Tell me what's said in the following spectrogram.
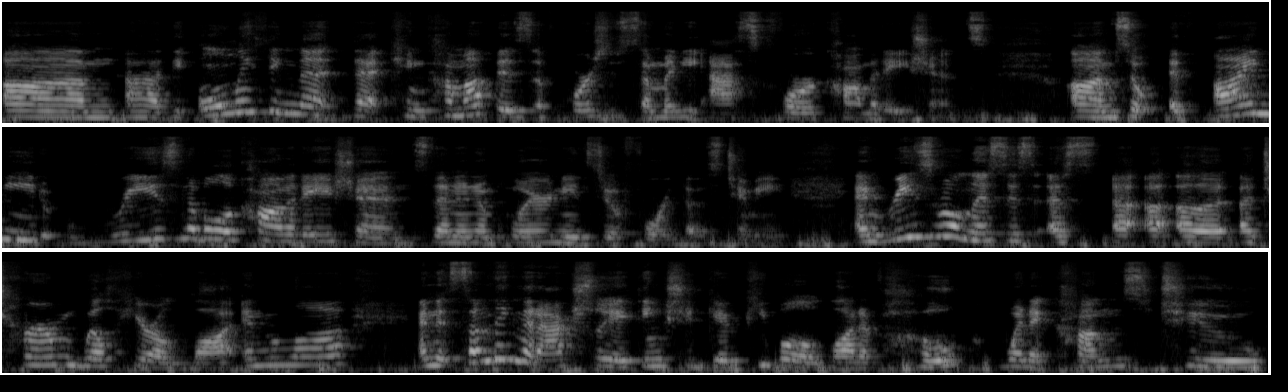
Um, uh, the only thing that that can come up is, of course, if somebody asks for accommodations. Um, so if I need reasonable accommodations, then an employer needs to afford those to me. And reasonableness is a, a, a term we'll hear a lot in the law, and it's something that actually I think should give people a lot of hope when it comes to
